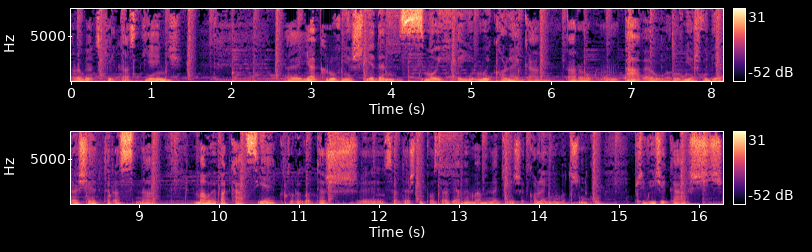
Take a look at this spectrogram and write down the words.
robiąc kilka zdjęć. Jak również jeden z moich, mój kolega, Paweł, również wybiera się teraz na małe wakacje, którego też serdecznie pozdrawiamy. Mamy nadzieję, że w kolejnym odcinku przywiezie garść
